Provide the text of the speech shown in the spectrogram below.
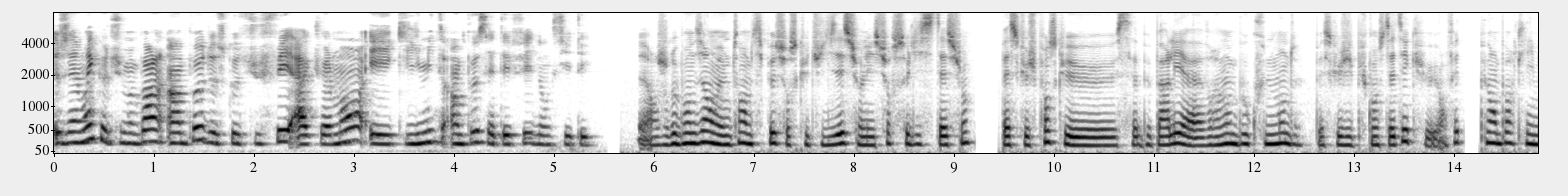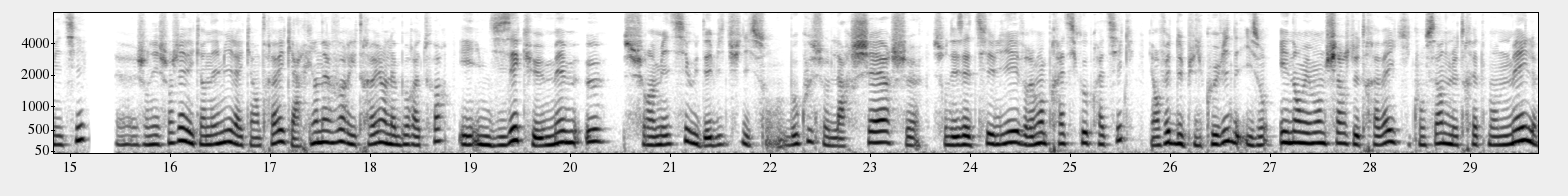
j'aimerais que tu me parles un peu de ce que tu fais actuellement et qui limite un peu cet effet d'anxiété. Alors je rebondis en même temps un petit peu sur ce que tu disais sur les sursollicitations. Parce que je pense que ça peut parler à vraiment beaucoup de monde. Parce que j'ai pu constater que, en fait, peu importe les métiers, Euh, j'en ai échangé avec un ami là qui a un travail qui a rien à voir, il travaille en laboratoire. Et il me disait que même eux, sur un métier où d'habitude ils sont beaucoup sur de la recherche, sur des ateliers vraiment pratico-pratiques, et en fait depuis le Covid, ils ont énormément de charges de travail qui concernent le traitement de mails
